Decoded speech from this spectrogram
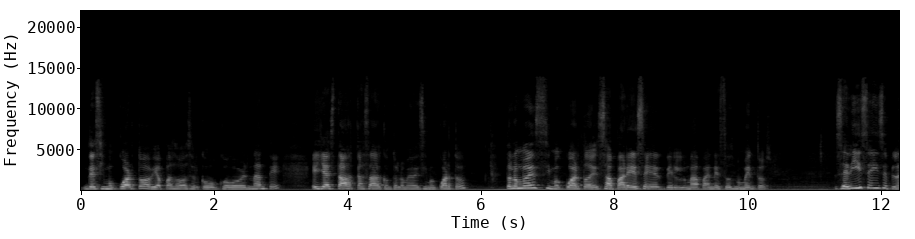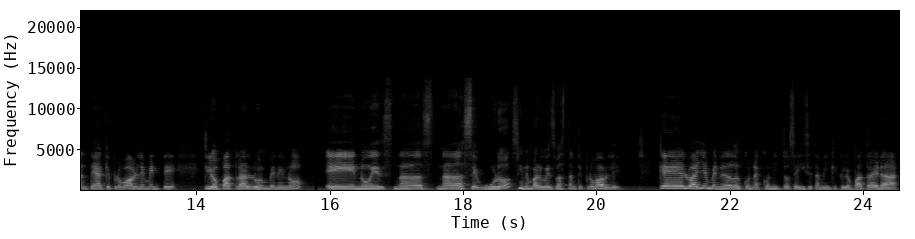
XIV había pasado a ser como gobernante. Ella estaba casada con Ptolomeo XIV. Ptolomeo XIV desaparece del mapa en estos momentos. Se dice y se plantea que probablemente Cleopatra lo envenenó. Eh, no es nada, nada seguro, sin embargo es bastante probable que lo haya envenenado con acónito. Se dice también que Cleopatra era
